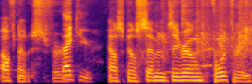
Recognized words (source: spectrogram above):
off notice for Thank you. House Bill 7043.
